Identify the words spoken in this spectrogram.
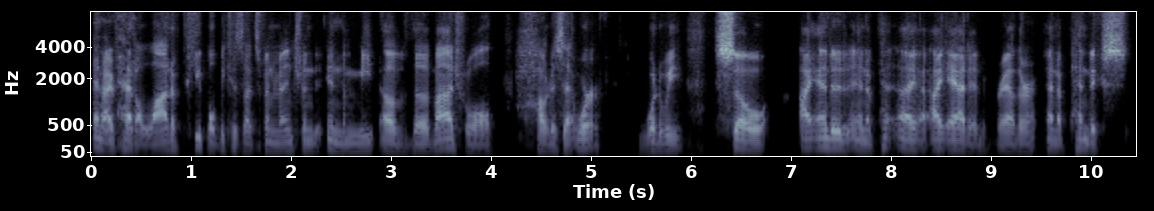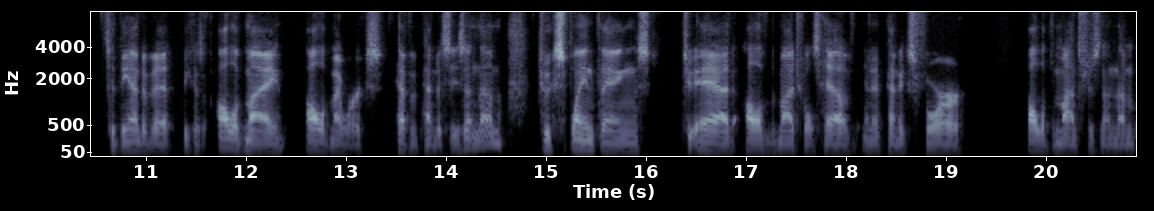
and I've had a lot of people because that's been mentioned in the meat of the module. How does that work? What do we? So I ended in a, I, I added rather an appendix to the end of it because all of my all of my works have appendices in them to explain things. To add, all of the modules have an appendix for all of the monsters in them,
